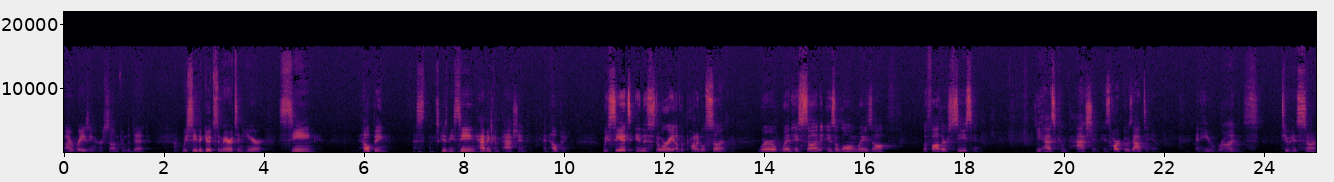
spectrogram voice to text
by raising her son from the dead. We see the Good Samaritan here seeing, helping, excuse me, seeing, having compassion, and helping. We see it in the story of the prodigal son, where when his son is a long ways off, the father sees him he has compassion. His heart goes out to him, and he runs to his son.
